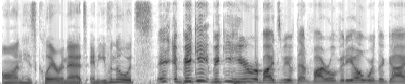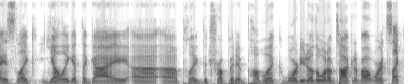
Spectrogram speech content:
on his clarinet. And even though it's And- and Binky, Binky here reminds me of that viral video where the guy's like yelling at the guy uh, uh, playing the trumpet in public. Moore, do you know the one I'm talking about? Where it's like,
